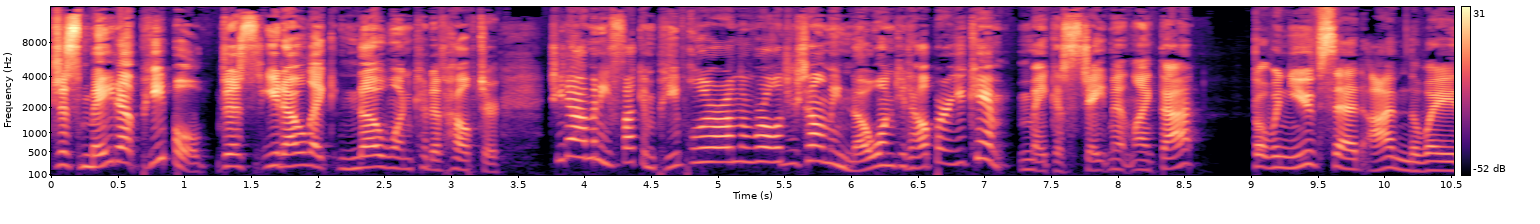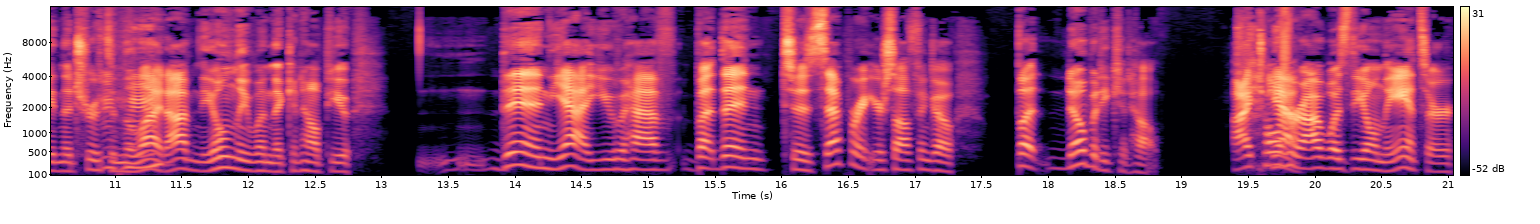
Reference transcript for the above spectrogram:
just made up people. Just, you know, like no one could have helped her. Do you know how many fucking people are on the world? You're telling me no one could help her? You can't make a statement like that. But when you've said, I'm the way and the truth and the Mhm. light, I'm the only one that can help you, then yeah, you have, but then to separate yourself and go, but nobody could help. I told Yeah. her I was the only answer,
